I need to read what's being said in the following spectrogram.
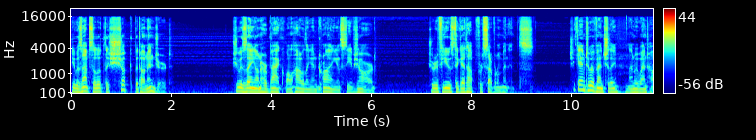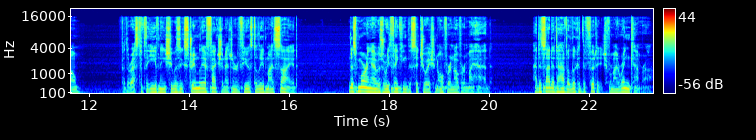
She was absolutely shook but uninjured. She was laying on her back while howling and crying in Steve's yard. She refused to get up for several minutes. She came to eventually, and we went home. For the rest of the evening, she was extremely affectionate and refused to leave my side. This morning, I was rethinking the situation over and over in my head. I decided to have a look at the footage from my ring camera.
